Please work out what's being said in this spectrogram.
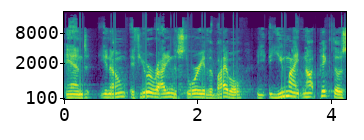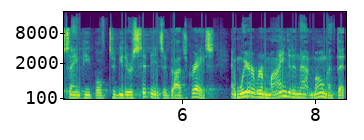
And, you know, if you were writing the story of the Bible, you might not pick those same people to be the recipients of God's grace. And we're reminded in that moment that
